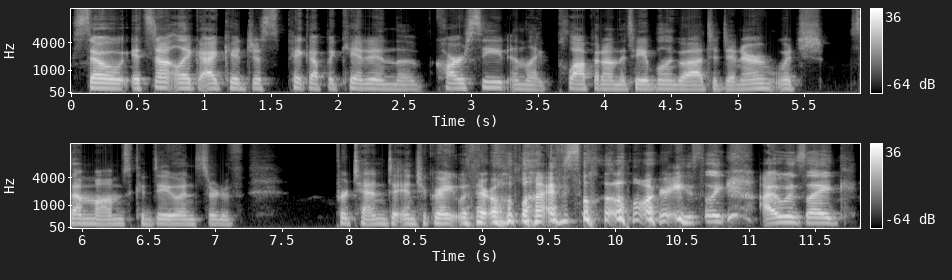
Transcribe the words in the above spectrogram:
So it's not like I could just pick up a kid in the car seat and like plop it on the table and go out to dinner, which some moms could do and sort of pretend to integrate with their old lives a little more easily. I was like,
